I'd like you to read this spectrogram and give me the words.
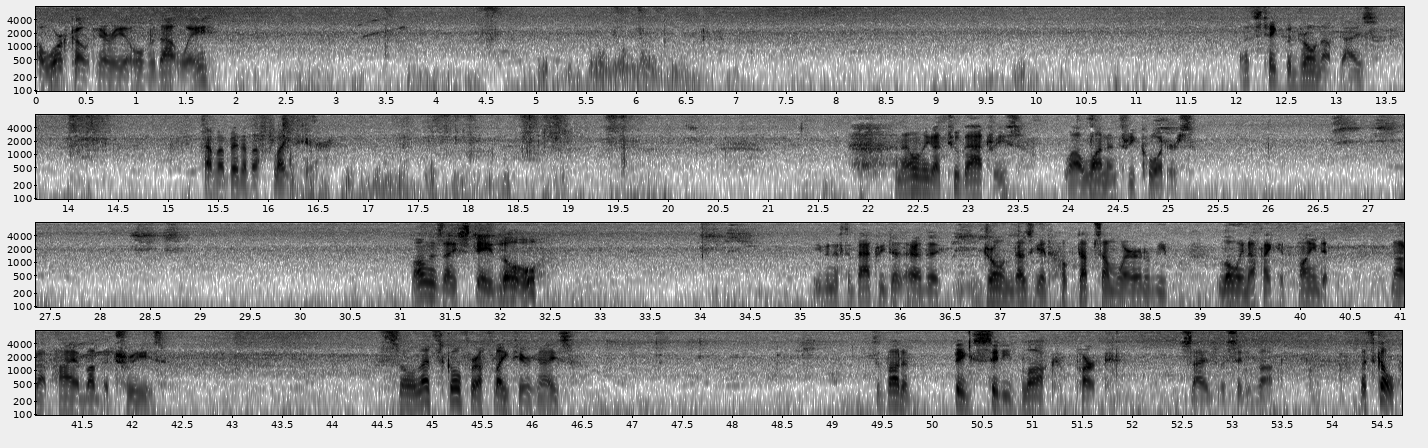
a workout area over that way. Let's take the drone up, guys. Have a bit of a flight here. And I only got two batteries, well, one and three quarters. Long as I stay low, even if the battery or the drone does get hooked up somewhere, it'll be low enough I can find it, not up high above the trees. So let's go for a flight here, guys. It's about a big city block park, size of a city block. Let's go.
